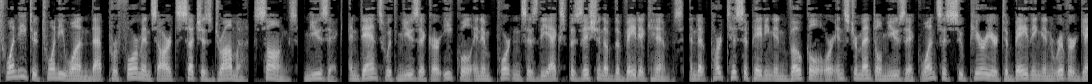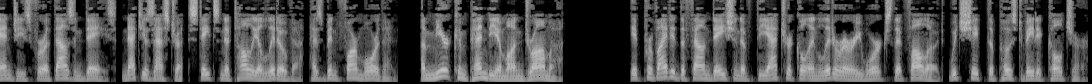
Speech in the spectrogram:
20-21 that performance arts such as drama, songs, music, and dance with music are equal in importance as the exposition of the Vedic hymns, and that participating in vocal or instrumental music once is superior to bathing in river Ganges for a thousand days. Natyasastra, states Natalia Lidova, has been far more than a mere compendium on drama. It provided the foundation of theatrical and literary works that followed, which shaped the post-Vedic culture.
